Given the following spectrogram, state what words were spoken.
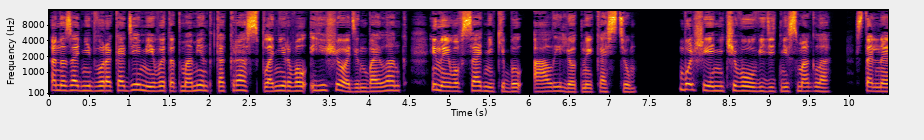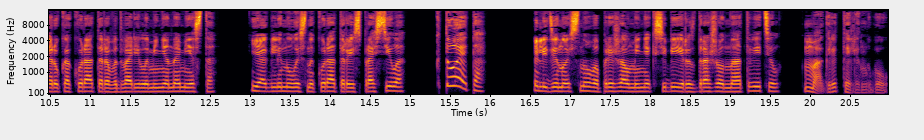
а на задний двор Академии в этот момент как раз спланировал еще один байланг, и на его всаднике был алый летный костюм. Больше я ничего увидеть не смогла. Стальная рука куратора водворила меня на место. Я оглянулась на куратора и спросила, «Кто это?» Ледяной снова прижал меня к себе и раздраженно ответил, «Магрит Эллингбоу».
